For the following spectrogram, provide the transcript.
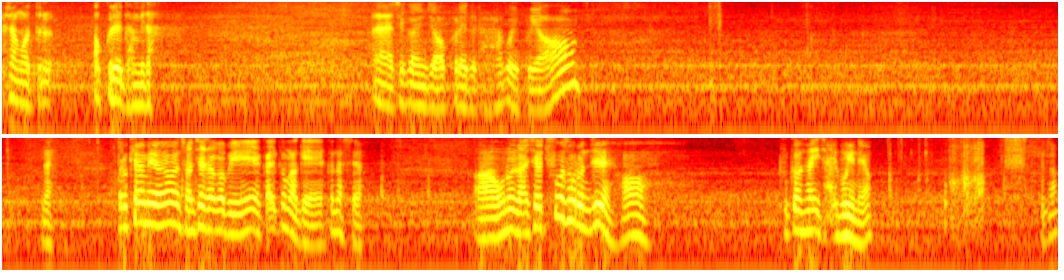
필요한 것들을 업그레이드 합니다. 네, 지금 이제 업그레이드 다 하고 있고요. 네. 이렇게 하면 전체 작업이 깔끔하게 끝났어요. 아, 오늘 날씨가 추워서 그런지, 어, 북한산이 잘 보이네요. 그죠?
